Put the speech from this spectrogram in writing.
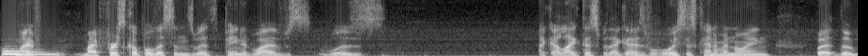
My "Whoo." my first couple listens with Painted Wives was like I like this, but that guy's voice is kind of annoying. But the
